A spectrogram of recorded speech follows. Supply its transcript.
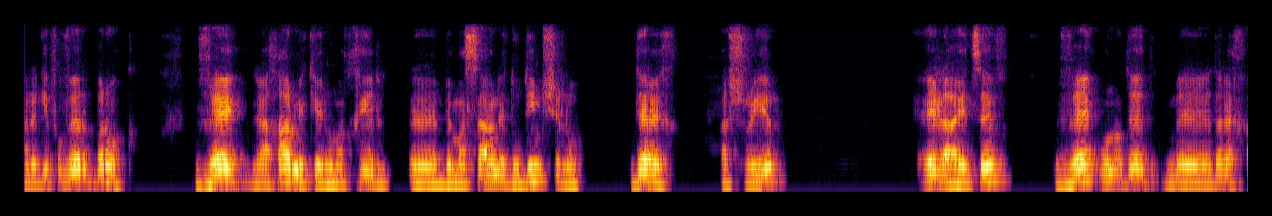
הנגיף עובר ברוק. ולאחר מכן הוא מתחיל במסע הנדודים שלו דרך השריר אל העצב והוא נודד דרך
